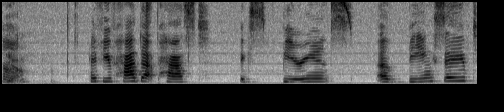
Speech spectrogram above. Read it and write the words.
Um, Yeah. If you've had that past experience of being saved,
